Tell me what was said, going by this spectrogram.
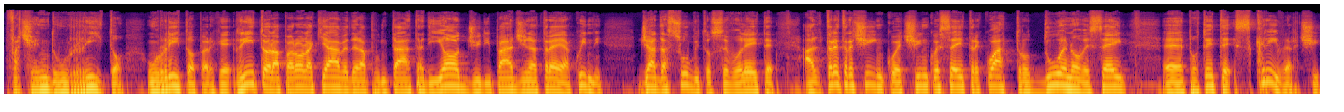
facendo un rito, un rito perché rito è la parola chiave della puntata di oggi di pagina 3, quindi già da subito se volete al 335 5634 296 eh, potete scriverci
